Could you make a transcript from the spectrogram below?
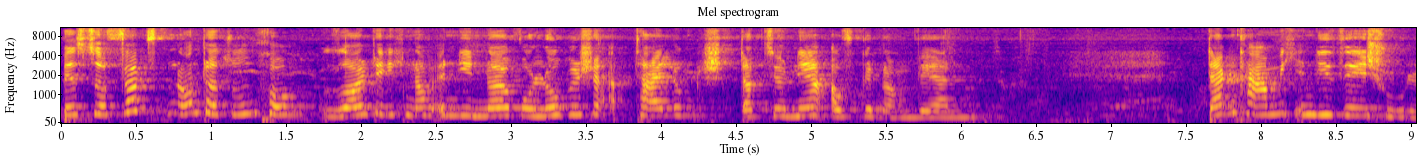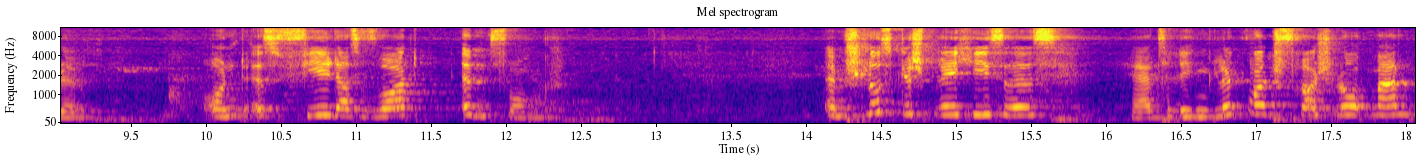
Bis zur fünften Untersuchung sollte ich noch in die neurologische Abteilung stationär aufgenommen werden. Dann kam ich in die Seeschule und es fiel das Wort Impfung. Im Schlussgespräch hieß es, herzlichen Glückwunsch, Frau Schlotmann,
